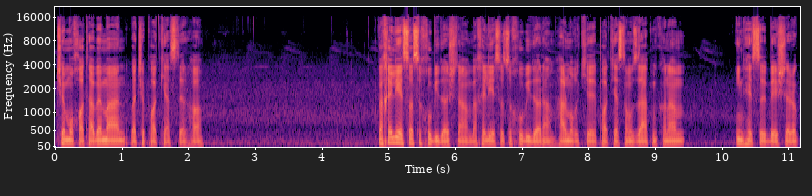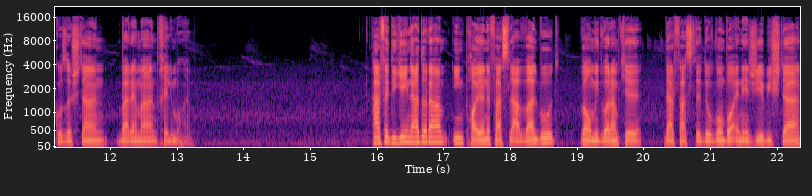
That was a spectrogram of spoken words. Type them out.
چه مخاطب من و چه پادکسترها. و خیلی احساس خوبی داشتم و خیلی احساس خوبی دارم. هر موقع که پادکستم رو ضبط می‌کنم این حس به اشتراک گذاشتن برای من خیلی مهم. حرف دیگه ای ندارم. این پایان فصل اول بود و امیدوارم که در فصل دوم با انرژی بیشتر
